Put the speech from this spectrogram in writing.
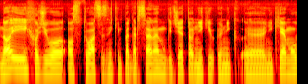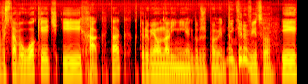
No i chodziło o sytuację z Nikim Pedersenem, gdzie to Niki, Nik, e, Nikiemu wystawał łokieć i hak, tak? Który miał na linii, jak dobrze pamiętam I kierownica. i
